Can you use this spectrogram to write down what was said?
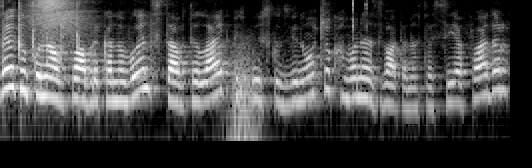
Це ютуб канал Фабрика новин. Ставте лайк, підписку, дзвіночок. Мене звати Анастасія Федор.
